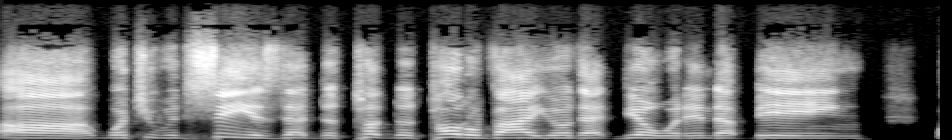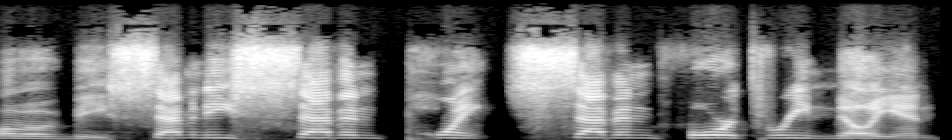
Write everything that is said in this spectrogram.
Uh what you would see is that the, t- the total value of that deal would end up being what would be 77.743 million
